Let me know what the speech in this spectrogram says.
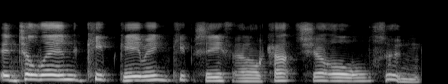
until then, keep gaming, keep safe, and I'll catch you all soon.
